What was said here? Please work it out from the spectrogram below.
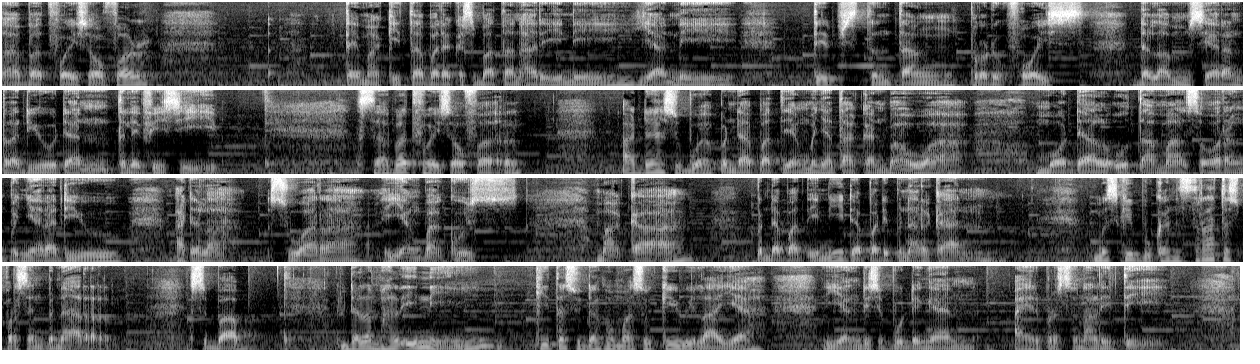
sahabat voiceover, tema kita pada kesempatan hari ini yakni tips tentang produk voice dalam siaran radio dan televisi. Sahabat voiceover, ada sebuah pendapat yang menyatakan bahwa modal utama seorang penyiar radio adalah suara yang bagus. Maka, pendapat ini dapat dibenarkan meski bukan 100% benar. Sebab dalam hal ini kita sudah memasuki wilayah yang disebut dengan air personality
